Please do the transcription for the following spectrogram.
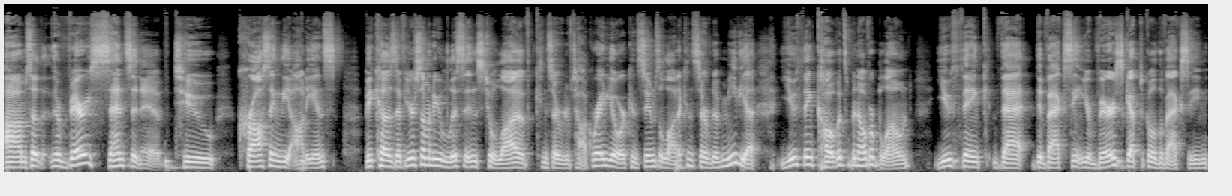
Um so they're very sensitive to crossing the audience because if you're somebody who listens to a lot of conservative talk radio or consumes a lot of conservative media you think covid's been overblown you think that the vaccine, you're very skeptical of the vaccine.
